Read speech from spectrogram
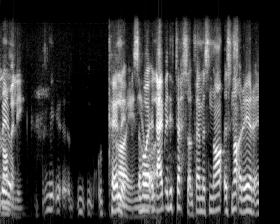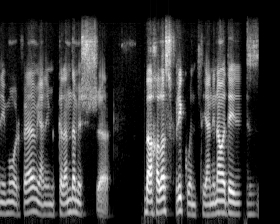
anomaly. بيلي آه، يعني بس هو اللعيبة دي بتحصل فاهم؟ It's not it's not rare anymore فاهم؟ يعني الكلام ده مش بقى خلاص frequent يعني nowadays.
